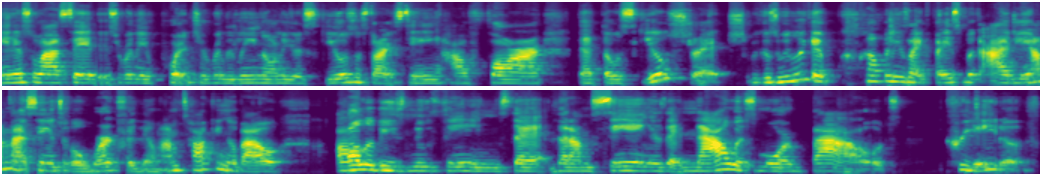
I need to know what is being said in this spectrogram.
And that's why I said it's really important to really lean on your skills and start seeing how far that those skills stretch. Because we look at companies like Facebook, IG, I'm not saying to go work for them. I'm talking about all of these new things that that I'm seeing is that now it's more about creative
